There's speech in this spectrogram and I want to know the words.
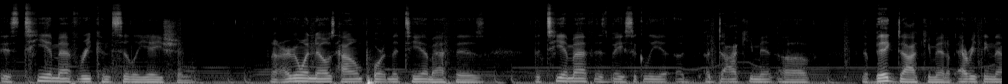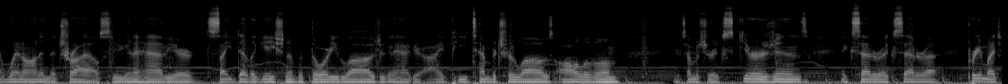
is TMF reconciliation. Now everyone knows how important the TMF is the TMF is basically a, a document of the big document of everything that went on in the trial. So you're going to have your site delegation of authority logs, you're going to have your IP temperature logs, all of them, your temperature excursions, etc., etc. Pretty much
